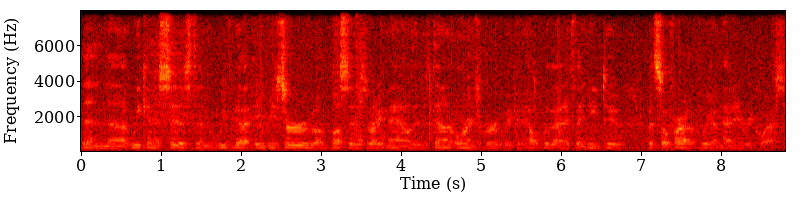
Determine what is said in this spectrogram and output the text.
then uh, we can assist, and we've got a reserve of buses right now that is down in Orangeburg that could help with that if they need to, but so far, we haven't had any requests.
